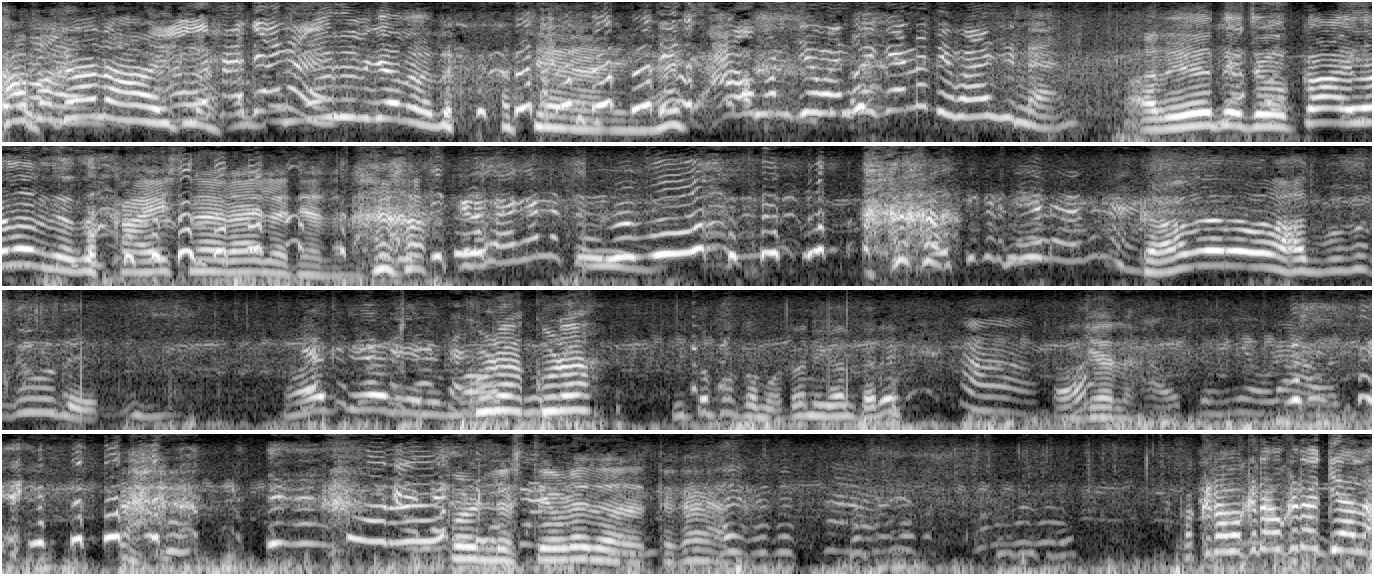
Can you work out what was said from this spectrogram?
हा पकडा ना हा इथला हा. भाजीला? अरे त्याच्यावर काय झालं त्याचं? काहीच नाही राहिलं त्याला. काय बरं हात बुजून देऊ दे? कुठं कुठं? इथं फक्त मोठं निघाल रे. गेला. पडलंच तेवढं झालं तर काय? पकडा पकडा पकडा गेला.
